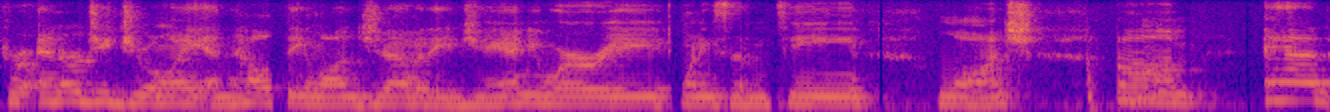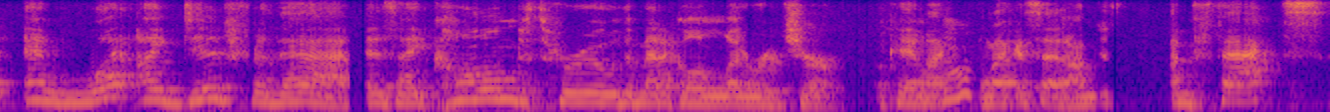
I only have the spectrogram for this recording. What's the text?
for Energy, Joy, and Healthy Longevity, January 2017 launch. Um, and and what I did for that is I combed through the medical literature. Okay, like like I said, I'm just I'm facts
